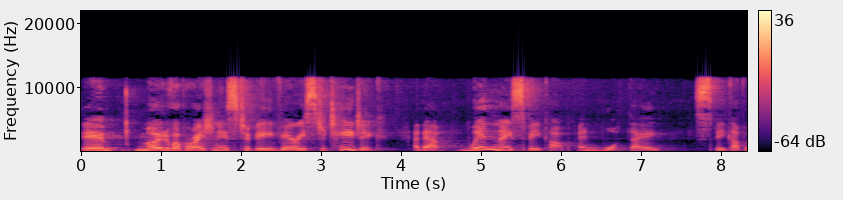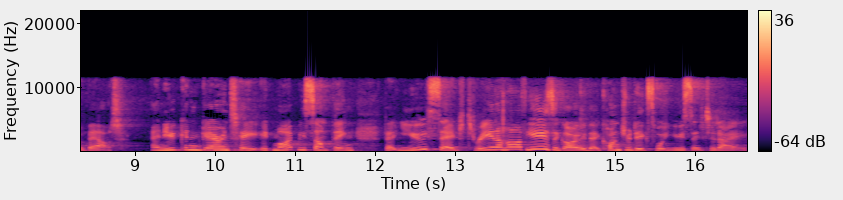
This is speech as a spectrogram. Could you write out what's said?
Their mode of operation is to be very strategic about when they speak up and what they speak up about. And you can guarantee it might be something that you said three and a half years ago that contradicts what you said today.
